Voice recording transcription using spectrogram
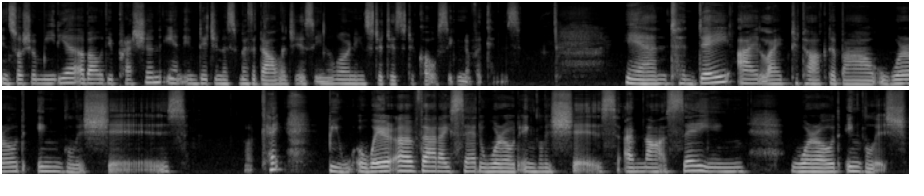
in social media about depression, and indigenous methodologies in learning statistical significance. And today I like to talk about world Englishes. Okay. Be aware of that. I said world Englishes. I'm not saying world English.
